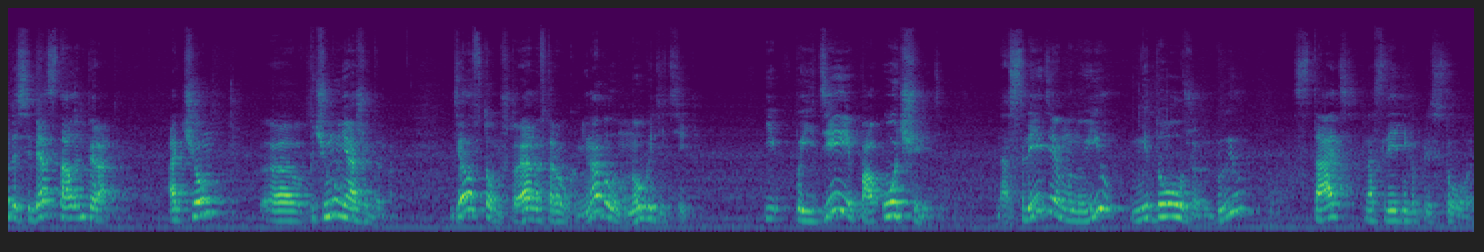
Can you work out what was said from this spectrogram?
для себя стал императором. О чем, э, почему неожиданно? Дело в том, что у Иоанна II Камнина было много детей. И по идее, по очереди, наследие Мануил не должен был стать наследником престола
